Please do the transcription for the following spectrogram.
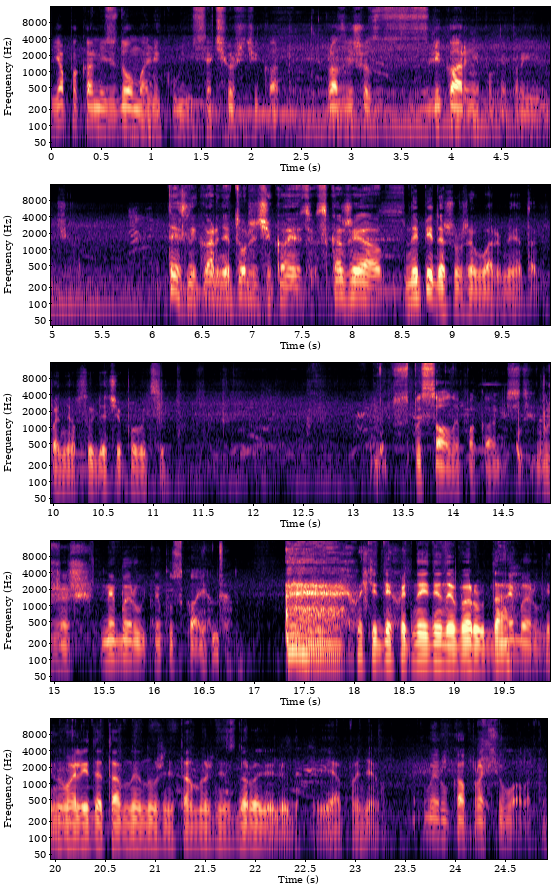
Я поки місь вдома лікуюся, чого ж чекати? Разве що з, лікарні, поки приїду чекати. Ти з лікарні теж чекають. Скажи, а не підеш уже в армію, я так поняв, судячи по руці. Списали поки місць. Вже ж не беруть, не пускають. Хоч іди, хоч не йди, не беруть, да? Не беруть. Інваліди там не нужні, там нужні здорові люди. Я поняв. Ви рука працювала, то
